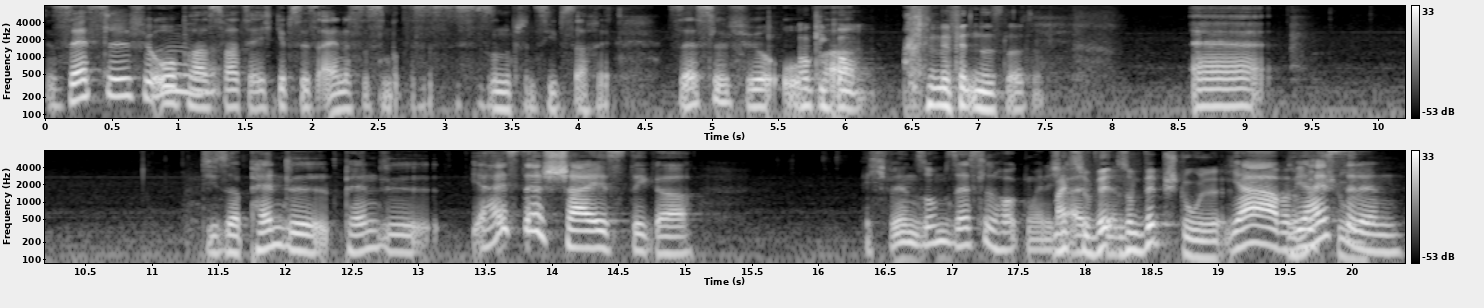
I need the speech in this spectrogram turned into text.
Sessel für Opas. Warte, ich geb's jetzt ein. Das ist, das ist, das ist so eine Prinzipsache. Sessel für Opa. Okay, komm. Wir finden es, Leute. Äh, dieser Pendel, Pendel, wie heißt der Scheiß, Digga? Ich will in so einem Sessel hocken, wenn ich Meinst alt du bin. so ein Wippstuhl? ja, aber so wie heißt der denn?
